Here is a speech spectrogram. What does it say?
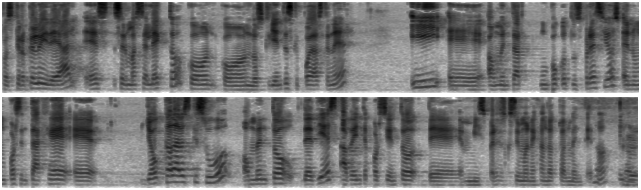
pues creo que lo ideal es ser más selecto con, con los clientes que puedas tener y eh, aumentar un poco tus precios en un porcentaje. eh, yo cada vez que subo aumento de 10 a 20% de mis precios que estoy manejando actualmente, ¿no? Ujú.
